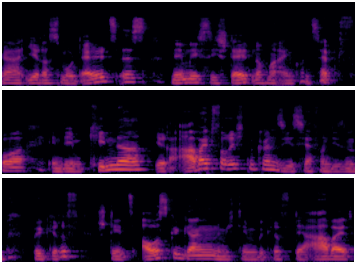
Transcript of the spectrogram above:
äh, ihres Modells ist, nämlich sie stellt nochmal ein Konzept vor, in dem Kinder ihre Arbeit verrichten können. Sie ist ja von diesem Begriff stets ausgegangen, nämlich dem Begriff der Arbeit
